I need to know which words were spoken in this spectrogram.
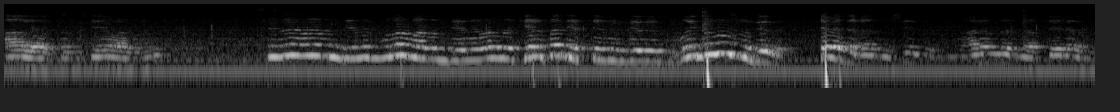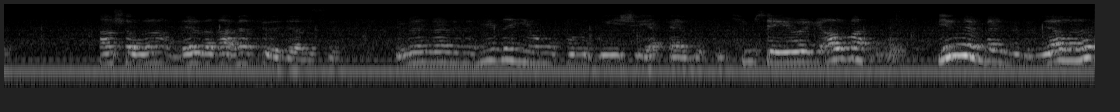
Ağlayattım, şeye vardım. Sizi aradım dedim, bulamadım dedim. Orada telefon et dedim dedim. Duydunuz mu dedim. Evet efendim, şey dedim. Söyledim. Akşamına evde kahve vereceğim size. Ömer dedim, nereden ya bunu, bu işi ettin? Kimseyi öyle alma. Bilmiyorum ben dedim, yalnız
